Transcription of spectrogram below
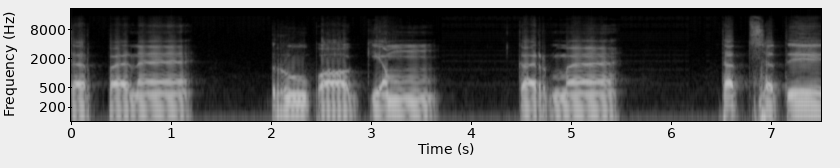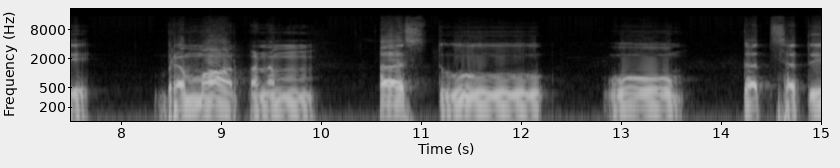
तर्पण। तर्पणरूपाज्ञं कर्म। तत्सत्। ब्रह्मार्पणम्। अस्तु। ॐ தத் சத்து.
